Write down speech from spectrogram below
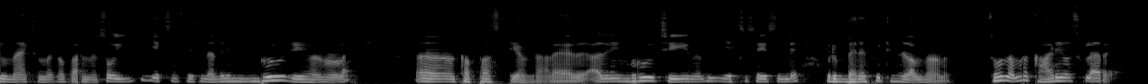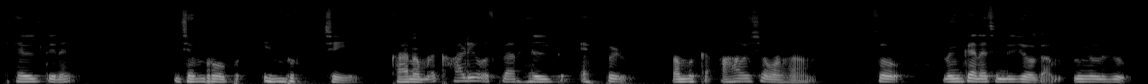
ടു മാക്സ് എന്നൊക്കെ പറയുന്നത് സോ ഈ എക്സസൈസിന് അതിനെ ഇമ്പ്രൂവ് ചെയ്യാനുള്ള കപ്പാസിറ്റി ഉണ്ട്. അതായത് അതിനെ ഇമ്പ്രൂവ് ചെയ്യുന്നത് ഈ എക്സസൈസിന്റെ ഒരു ബെനിഫിറ്റുകളൊന്നാണ് സോ നമ്മുടെ കാർഡിയോസ്കുലർ ഹെൽത്തിനെ ജംപ് റോപ്പ് ഇമ്പ്രൂവ് ചെയ്യും. കാരണം നമ്മുടെ കാർഡിയോസ്കുലർ ഹെൽത്ത് എപ്പോഴും നമുക്ക് ആവശ്യമുള്ളതാണ്. സോ നിങ്ങൾക്ക് തന്നെ ചിന്തിച്ച് നോക്കാം. നിങ്ങളൊരു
